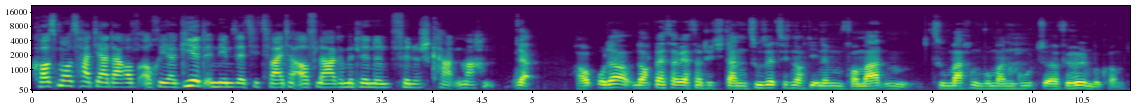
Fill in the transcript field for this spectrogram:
Cosmos hat ja darauf auch reagiert, indem sie jetzt die zweite Auflage mit Linden Finish Karten machen. Ja. Oder noch besser wäre es natürlich dann zusätzlich noch die in einem Format zu machen, wo man gut äh, für Hüllen bekommt.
